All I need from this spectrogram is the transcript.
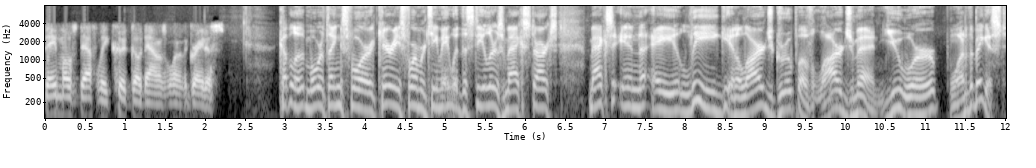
they most definitely could go down as one of the greatest. Couple of more things for Carey's former teammate with the Steelers, Max Starks. Max, in a league, in a large group of large men, you were one of the biggest.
